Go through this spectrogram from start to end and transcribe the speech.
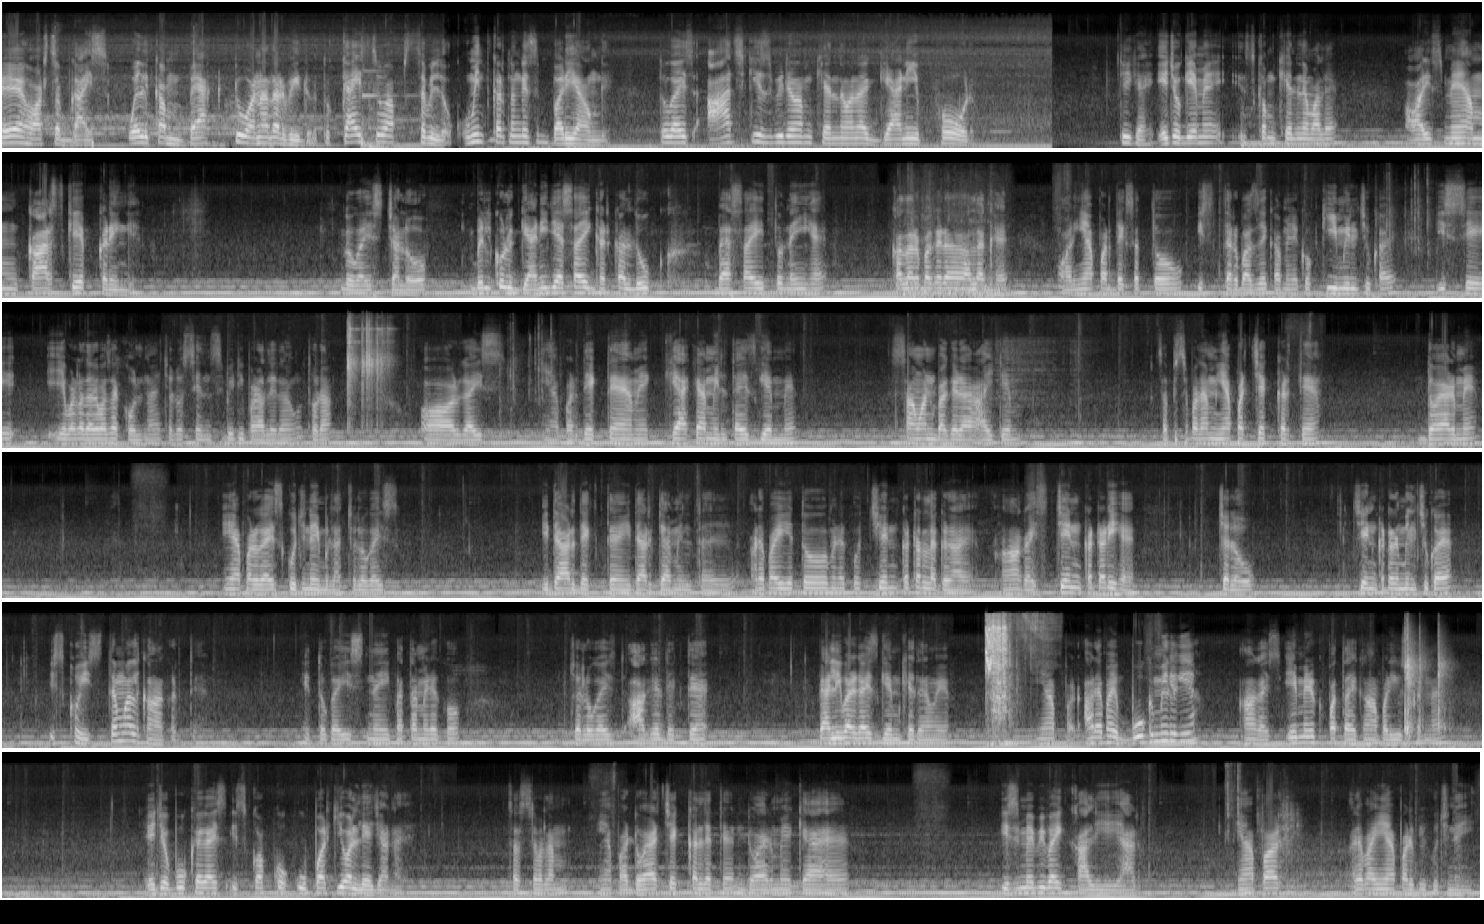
Hey WhatsApp guys welcome back to another video तो कैसे हो आप सभी लोग, उम्मीद करता हूँ कि बढ़िया होंगे। तो गाइस आज की इस वीडियो में हम खेलने वाले हैं ज्ञानी फोर। ठीक है, ये जो गेम है, इसको हम खेलने वाले हैं और इसमें हम कार स्केप करेंगे। तो गाइस चलो, बिल्कुल ज्ञानी जैसा ही, घर का लुक वैसा ही तो नहीं है। कलर वगैरह अलग है। और यहाँ पर देख सकते हो, इस दरवाजे का मेरे को की मिल चुका है। इससे ये वाला दरवाज़ा खोलना है। चलो सेंसिटिविटी बढ़ा लेता हूँ थोड़ा। और गाइस यहाँ पर देखते हैं हमें क्या क्या मिलता है इस गेम में। सामान वगैरह आइटम सबसे पहले हम यहाँ पर चेक करते हैं डॉयर में। यहाँ पर गाइस कुछ नहीं मिला। चलो गाइस इधर देखते हैं, इधर क्या मिलता है। अरे भाई, ये तो मेरे को चेन कटर लग रहा है। हाँ गाइस चेन कटर ही है। चलो चेन कटर मिल चुका है। इसको इस्तेमाल कहाँ करते हैं? ये तो गाइस नहीं पता मेरे को। चलो गाइस आगे देखते हैं। पहली बार गाइस गेम खेल रहे हैं भैया। यहाँ पर। अरे भाई बुक मिल गया? हाँ गाइस ये मेरे को पता है कहाँ पर यूज़ करना है। ये जो बुक है गाइस इसको आपको ऊपर की ओर ले जाना है। सबसे पहले हम यहाँ पर डॉयर चेक कर लेते हैं। डॉयर में क्या है? इसमें भी भाई खाली है यार। यहाँ पर। अरे भाई, यहाँ पर भी कुछ नहीं।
